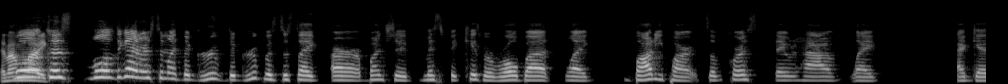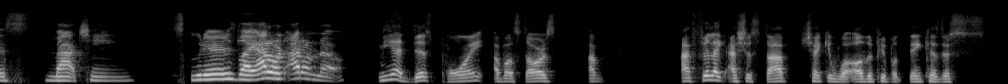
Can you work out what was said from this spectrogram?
And I'm well, like, because well, they gotta understand like the group. The group was just like are a bunch of misfit kids with robot like body parts. So of course they would have like, I guess matching scooters. Like I don't, I don't know. me at this point about stars, I feel like I should stop checking what other people think because there's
